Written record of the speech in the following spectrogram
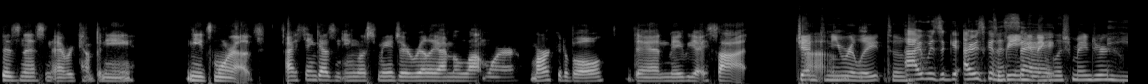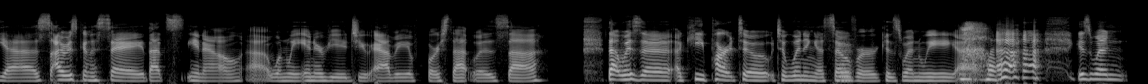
business and every company needs more of. I think as an English major, really, I'm a lot more marketable than maybe I thought. Jen, can you Um, relate to, I was I was going to to being say an English major? Yes, I was going to say that's you know uh, when we interviewed you, Abby. Of course, that was uh, that was a, a key part to to winning us Yeah. over because when we because when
